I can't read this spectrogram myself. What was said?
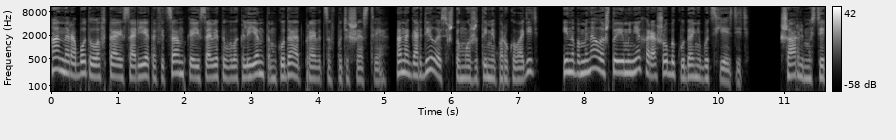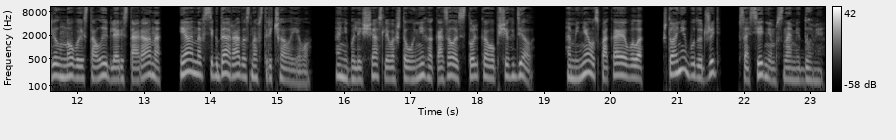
Анна работала в Тае Сарьет официанткой и советовала клиентам, куда отправиться в путешествие. Она гордилась, что может ими поруководить, и напоминала, что и мне хорошо бы куда-нибудь съездить. Шарль мастерил новые столы для ресторана, и Анна всегда радостно встречала его. Они были счастливы, что у них оказалось столько общих дел, а меня успокаивало, что они будут жить в соседнем с нами доме.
